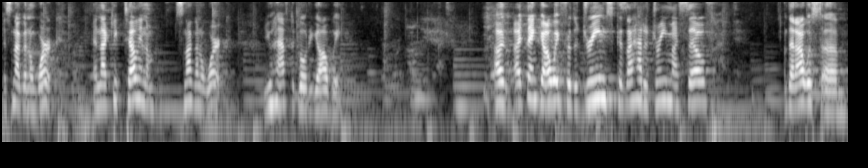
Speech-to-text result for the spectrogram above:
it's not going to work. And I keep telling them, it's not going to work. You have to go to Yahweh. I, I thank Yahweh for the dreams because I had a dream myself that I was um,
